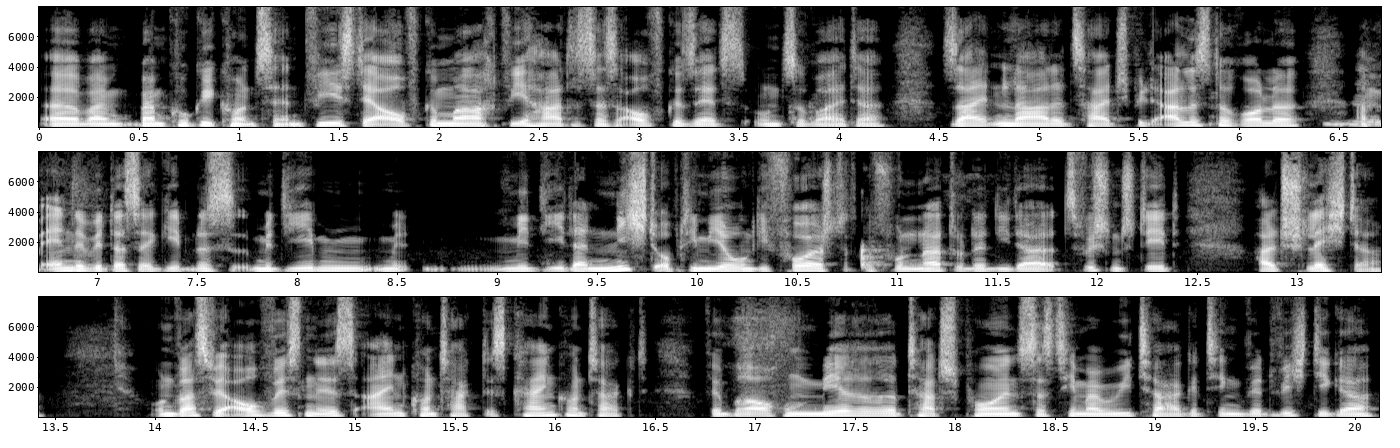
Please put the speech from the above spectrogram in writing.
äh, beim, beim Cookie Consent. Wie ist der aufgemacht? Wie hart ist das aufgesetzt und so weiter? Seitenladezeit spielt alles eine Rolle. Mhm. Am Ende wird das Ergebnis mit jedem, mit, mit jeder Nicht-Optimierung, die vorher stattgefunden hat oder die dazwischen steht, halt schlechter. Und was wir auch wissen ist, ein Kontakt ist kein Kontakt. Wir brauchen mehrere Touchpoints. Das Thema Retargeting wird wichtiger.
